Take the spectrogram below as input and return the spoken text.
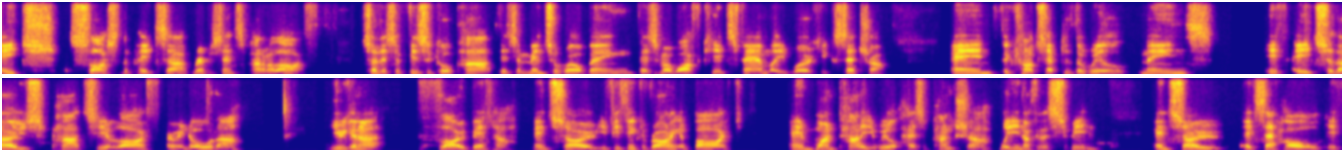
each slice of the pizza represents a part of my life. So there's a physical part, there's a mental well-being, there's my wife, kids, family, work, etc. And the concept of the wheel means if each of those parts of your life are in order, you're going to flow better. And so if you think of riding a bike and one part of your wheel has a puncture, well, you're not going to spin. And so it's that whole, if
